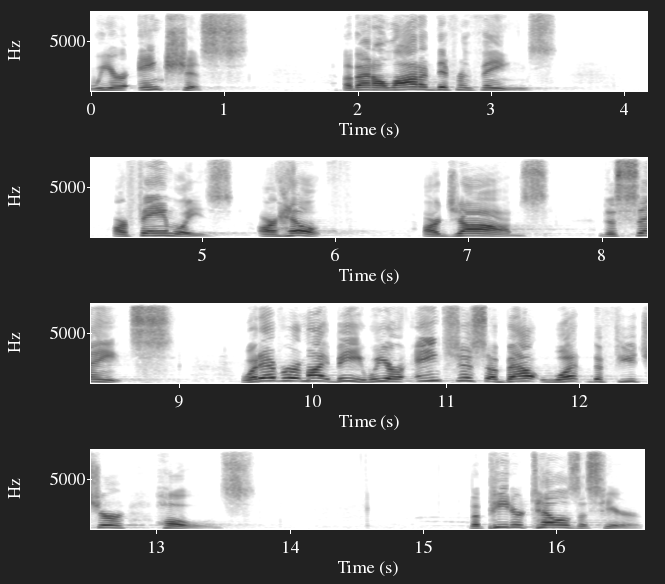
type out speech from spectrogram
We are anxious about a lot of different things our families, our health, our jobs, the saints, whatever it might be. We are anxious about what the future holds. But Peter tells us here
